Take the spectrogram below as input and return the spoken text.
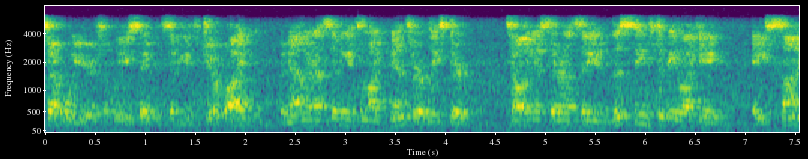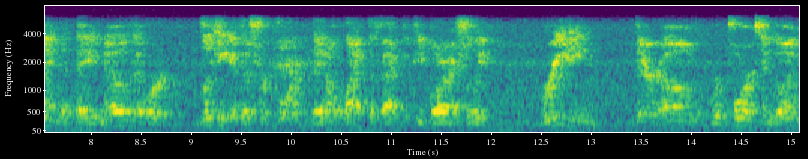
several years at least. They've been sending it to Joe Biden, but now they're not sending it to Mike Pence, or at least they're telling us they're not sending it. This seems to be like a, a sign that they know that we're looking at this report. They don't like the fact that people are actually reading their own reports and going,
